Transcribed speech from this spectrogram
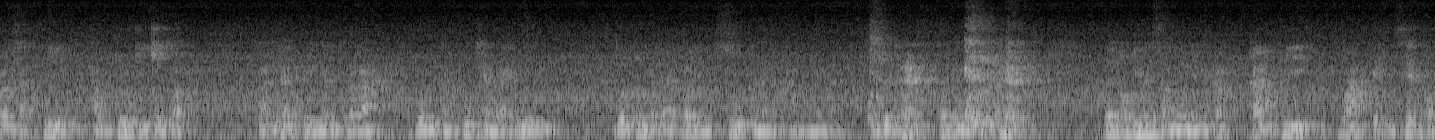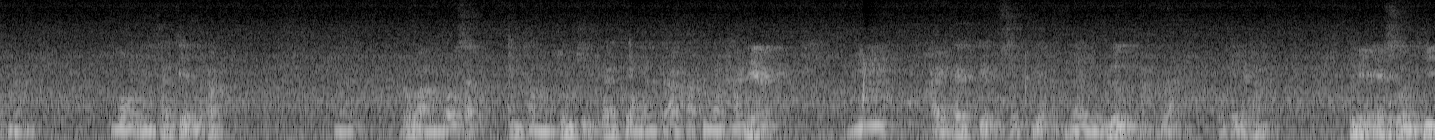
บริษัทที่ทำธุรกิจเกี่ยวกับการแลกเปลี่ยนเงินตรารวมทั้งคู่แข่งรายอื่น โดยทั่วไปแล้วก็ยังสู้ธนาคารไม่ได้โอเคนะฮะก็เป็นแบบนี้นะฮะแล้วตรงนี้เป็นสามโมงเห็นไหมครับ การที่วาดเป็นเส้นออกมา มองเห็นชัดเจนนะครับนะระหว่างบริษัทที่ทำธุรกิจแลกเปลี่ยนเงินตรากับธนาคารเนี่ยมีใครได้เปรียบเสียเปรียบในเรื่องอะไรโอเคไหมครับทีนี้ไอ้ส่วนที่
